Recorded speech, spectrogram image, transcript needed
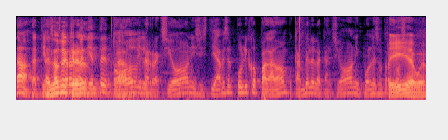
No, O sea, tienes es lo que que estar al creo. pendiente de todo Claro. y la reacción, y si ya ves el público apagadón, cámbiale la canción y ponles otra Sí, cosa. güey.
